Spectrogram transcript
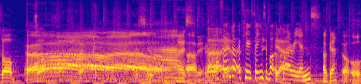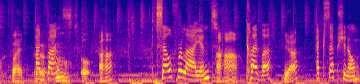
So, ah, so I, see. I, see. Uh, I found out a few things about yeah. Aquarians. Okay. Uh oh. Go ahead. Advanced. Uh, oh. Uh huh self-reliant, uh-huh. clever, yeah, exceptional,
